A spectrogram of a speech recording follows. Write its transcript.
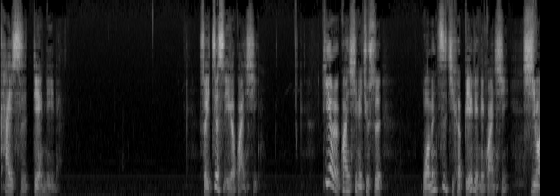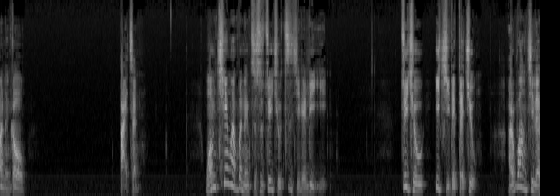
开始建立的，所以这是一个关系。第二个关系呢，就是我们自己和别人的关系，希望能够摆正。我们千万不能只是追求自己的利益，追求一己的得救。而忘记了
